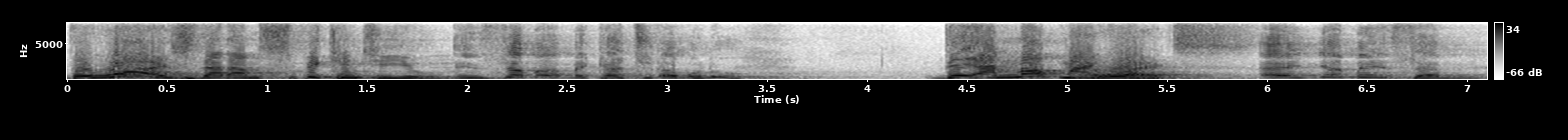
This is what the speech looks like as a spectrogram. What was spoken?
the words that I'm speaking to you, nsɛm a meka kyerɛ mo no they are not my words. ɛnyɛ me nsɛm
